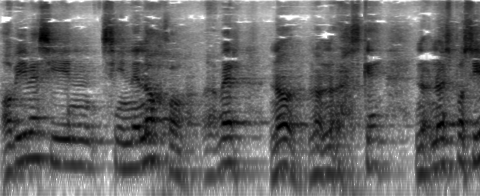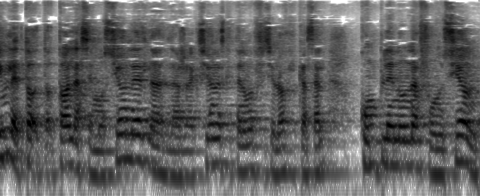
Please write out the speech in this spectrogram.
o vive sin, sin enojo. A ver, no, no, no, es que no, es posible. todas las emociones, las, las, reacciones que tenemos fisiológicas cumplen una función,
